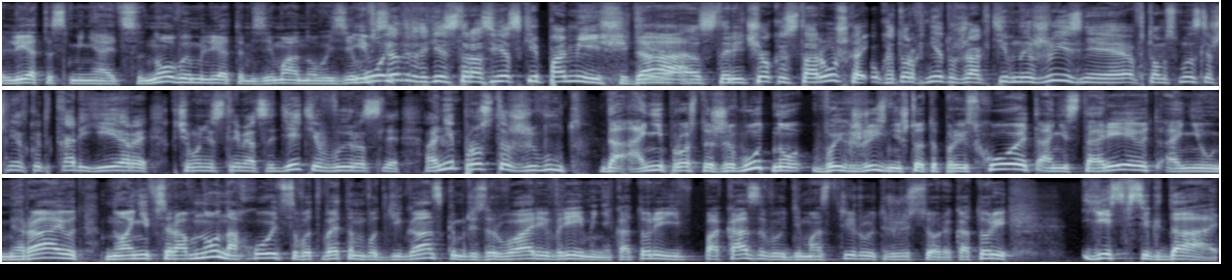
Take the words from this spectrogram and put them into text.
лето сменяется новым летом, зима новой зимой. И в центре такие старосветские помещики, да. Э, старичок и старушка, у которых нет уже активной жизни, в том смысле, что нет какой-то карьеры, к чему они стремятся, дети выросли, они просто живут. Да, они просто живут, но в их жизни что-то происходит, они стареют, они умирают, но они все равно находятся вот в этом вот гигантском резервуаре времени, который показывают, демонстрируют режиссеры который есть всегда,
